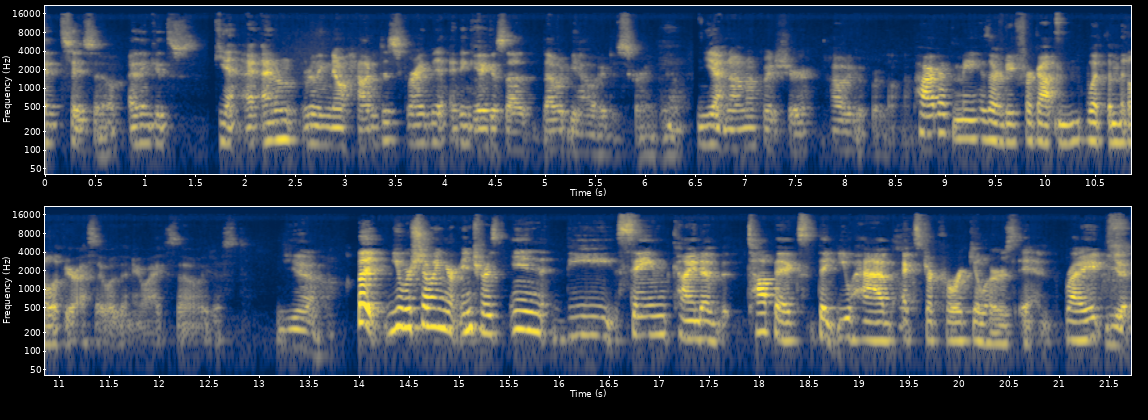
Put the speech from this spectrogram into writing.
I'd say so. I think it's. Yeah, I, I don't really know how to describe it. I think I guess that that would be how I would describe it. Yeah, no, I'm not quite sure how to go further on that. Part of me has already forgotten what the middle of your essay was anyway, so I just. Yeah, But you were showing your interest in the same kind of topics that you have extracurriculars in, right? Yeah.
